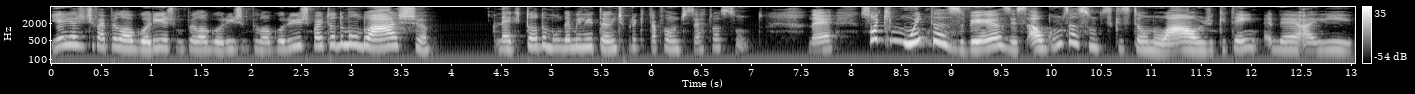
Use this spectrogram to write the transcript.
E aí a gente vai pelo algoritmo, pelo algoritmo, pelo algoritmo, aí todo mundo acha né, que todo mundo é militante porque está falando de certo assunto, né? Só que muitas vezes alguns assuntos que estão no auge, que tem né, ali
